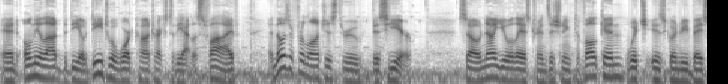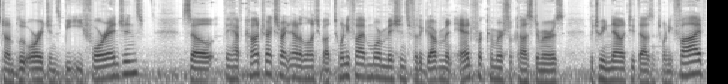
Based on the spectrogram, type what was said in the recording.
and only allowed the DoD to award contracts to the Atlas V, and those are for launches through this year. So now ULA is transitioning to Vulcan, which is going to be based on Blue Origin's BE4 engines. So they have contracts right now to launch about 25 more missions for the government and for commercial customers between now and 2025.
